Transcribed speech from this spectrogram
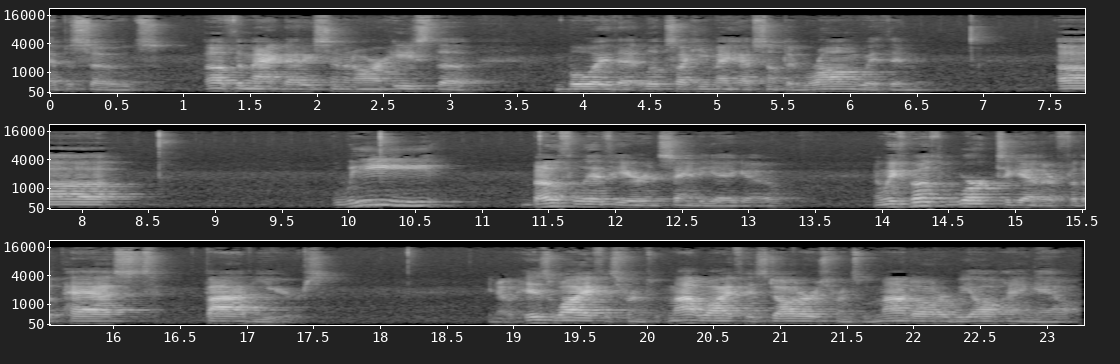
episodes of the Mac Daddy seminar. He's the boy that looks like he may have something wrong with him. Uh, we both live here in San Diego, and we've both worked together for the past five years. You know, his wife is friends with my wife, his daughter is friends with my daughter, we all hang out.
